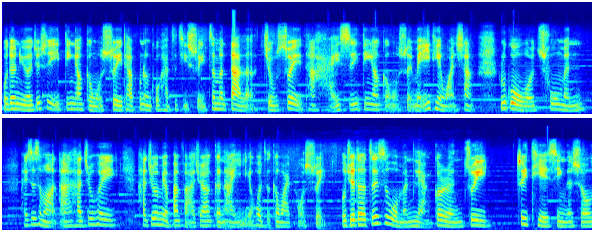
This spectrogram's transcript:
我的女儿就是一定要跟我睡，她不能够她自己睡，这么大了九岁，她还是一定要跟我睡。每一天晚上，如果我出门。还是什么啊？他就会，他就没有办法，就要跟阿姨或者跟外婆睡。我觉得这是我们两个人最最贴心的时候，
